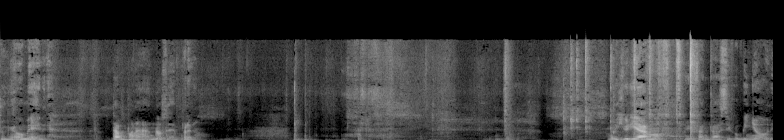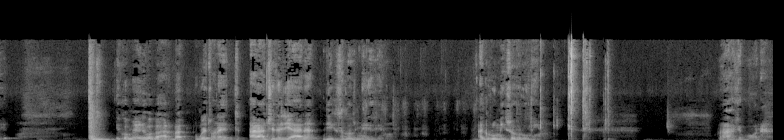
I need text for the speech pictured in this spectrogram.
asciughiamo bene tamponando sempre. Richiudiamo il fantastico Bignoli. E come nuova barba una toilette arancia italiana di extra cosmesi agrumi su agrumi ah che buona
